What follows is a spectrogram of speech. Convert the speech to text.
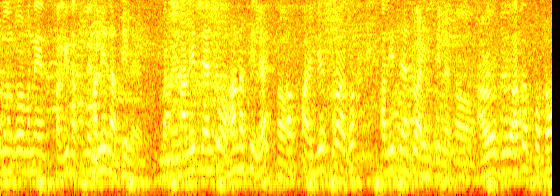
আপোনালোকৰ মানে থালি নাছিলে থালি? নাছিলে। মানে থালি ট্ৰেইনটো অহা নাছিলে। ফাইভ ইয়াৰ্ছৰ আগত থালি ট্ৰেইনটো আহিছিলে। আৰু যোৰহাটত প্ৰথম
